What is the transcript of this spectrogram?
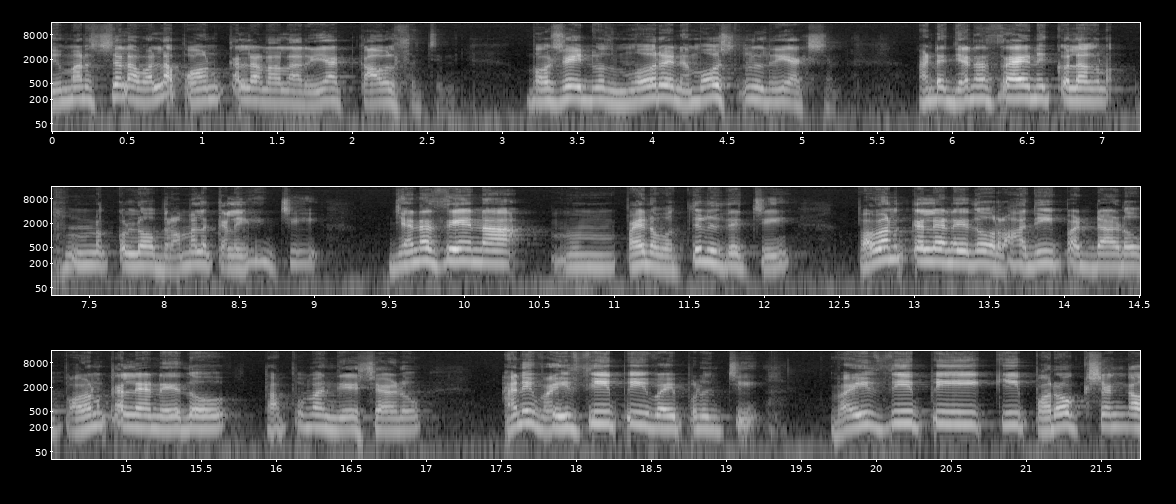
విమర్శల వల్ల పవన్ కళ్యాణ్ అలా రియాక్ట్ కావాల్సి వచ్చింది. బహుశా it was more an emotional reaction. అంటే జన సైనికులలో భ్రమలు కలిగించి జనసేన పైన ఒత్తిడి తెచ్చి పవన్ కళ్యాణ్ ఏదో రాజీ పడ్డాడు పవన్ కళ్యాణ్ ఏదో తప్పు పని చేశాడు అని వైసీపీ వైపు నుంచి వైసీపీకి పరోక్షంగా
